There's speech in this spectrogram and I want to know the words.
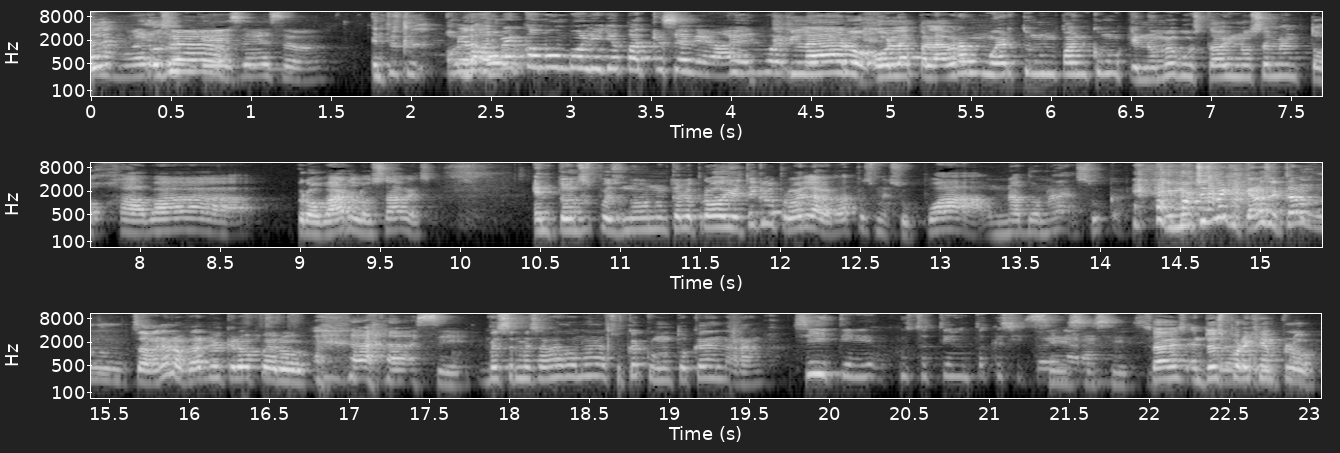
de muerto, O sea, ¿qué es eso? Entonces, o la- o- me como un bolillo para que se me baje el muerto. claro, o la palabra muerto en un pan como que no me gustaba y no se me antojaba probarlo, ¿sabes? Entonces, pues no, nunca lo he probado. Y ahorita que lo probé, la verdad, pues me supo a una dona de azúcar. Y muchos mexicanos mm, se van a enojar, yo creo, pero sí. pues, me sabe a dona de azúcar con un toque de naranja. Sí, tiene, justo tiene un toquecito de Sí, naranja. sí, sí. ¿Sabes? Entonces, por ejemplo,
